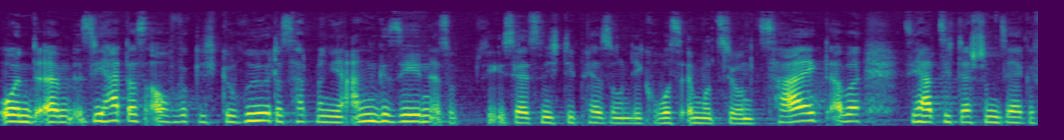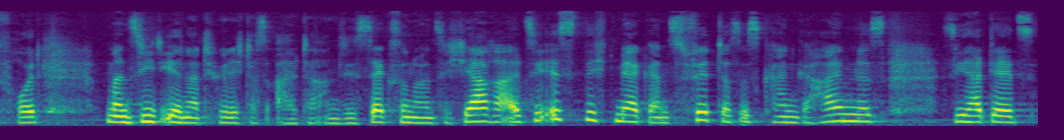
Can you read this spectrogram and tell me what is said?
Und ähm, sie hat das auch wirklich gerührt. Das hat man ihr angesehen. Also sie ist ja jetzt nicht die Person, die große Emotionen zeigt, aber sie hat sich da schon sehr gefreut. Man sieht ihr natürlich das Alter an. Sie ist 96 Jahre alt. Sie ist nicht mehr ganz fit. Das ist kein Geheimnis. Sie hat ja jetzt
